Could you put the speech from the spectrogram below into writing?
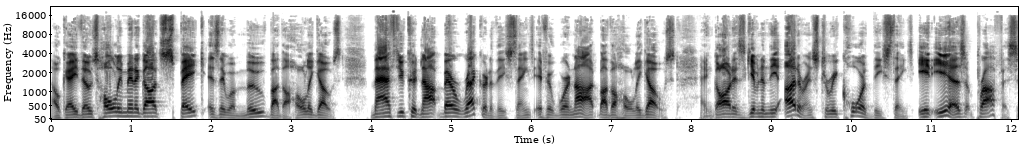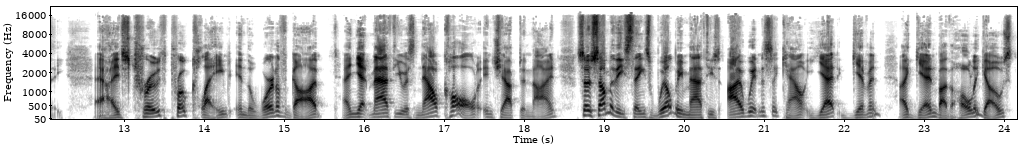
Okay, those holy men of God spake as they were moved by the Holy Ghost. Matthew could not bear record of these things if it were not by the Holy Ghost. And God has given him the utterance to record these things. It is prophecy. Uh, it's truth proclaimed in the Word of God, and yet Matthew is now called in chapter 9. So some of these things will be Matthew's eyewitness account, yet given again by the Holy Ghost.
